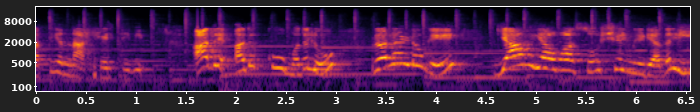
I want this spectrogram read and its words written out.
ಕಥೆಯನ್ನ ಹೇಳ್ತೀವಿ. ಆದ್ರೆ ಅದಕ್ಕೂ ಮೊದಲು ರೊನಾಲ್ಡೋಗೆ ಯಾವ ಯಾವ ಸೋಷಿಯಲ್ ಮೀಡಿಯಾದಲ್ಲಿ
